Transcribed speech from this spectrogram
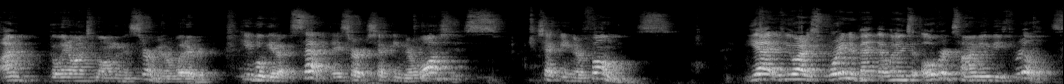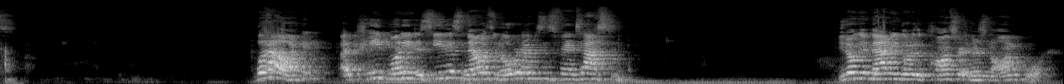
I'm going on too long in the sermon or whatever. People get upset. They start checking their watches, checking their phones. Yet, if you had a sporting event that went into overtime, you'd be thrilled. Wow, I, I paid money to see this, now it's in overtime, this is fantastic. You don't get mad when you go to the concert and there's an encore.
